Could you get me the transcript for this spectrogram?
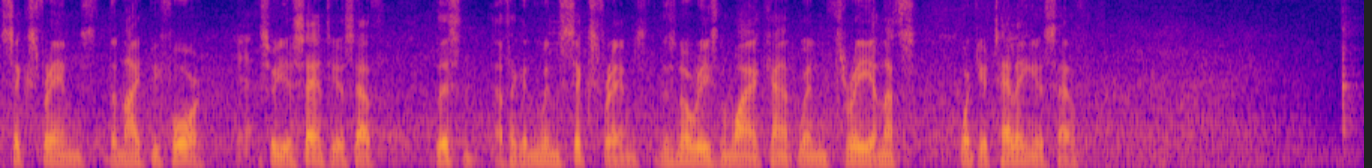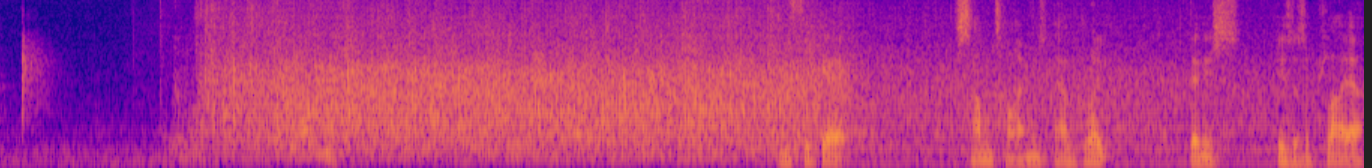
six frames the night before. Yeah. So you're saying to yourself, listen, if I can win six frames, there's no reason why I can't win three, and that's what you're telling yourself. You forget sometimes how great Dennis is as a player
